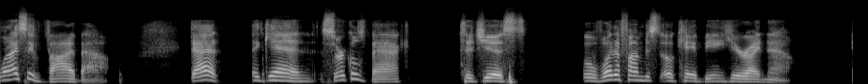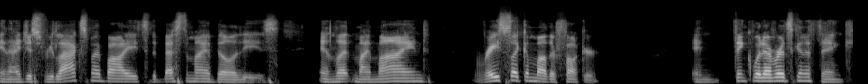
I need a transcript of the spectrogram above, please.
when I say vibe out, that again circles back to just well, what if I'm just okay being here right now, and I just relax my body to the best of my abilities and let my mind race like a motherfucker and think whatever it's going to think.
